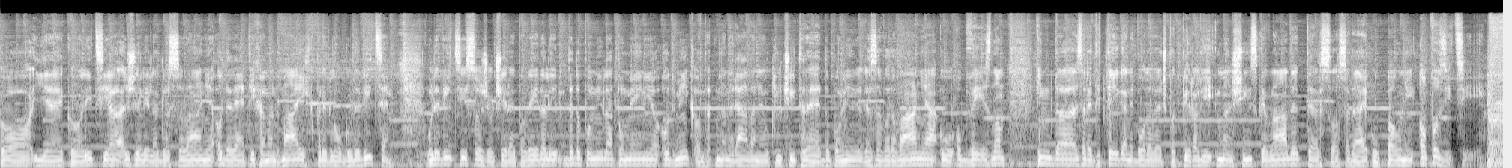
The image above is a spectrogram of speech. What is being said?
ko je koalicija želela glasovanje o devetih amandmajih k predlogu levice. V levici so že včeraj povedali, da dopolnila pomenijo odmik od nameravane vključitve dopolnilnega zavarovanja v obvezno in da zaradi tega ne bodo več podpirali manjšinske vlade ter so sedaj v polni opoziciji.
